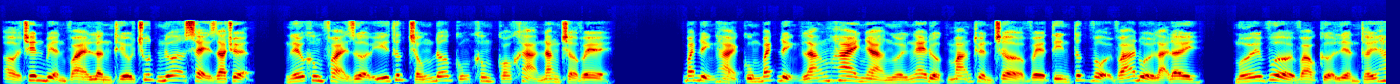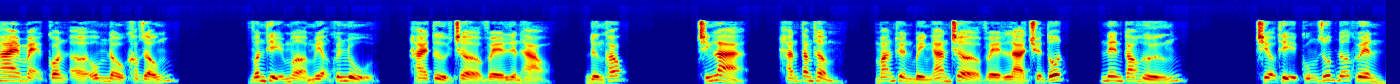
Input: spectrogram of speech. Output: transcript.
Ở trên biển vài lần thiếu chút nữa xảy ra chuyện, nếu không phải dựa ý thức chống đỡ cũng không có khả năng trở về. Bách Định Hải cùng Bách Định Lãng hai nhà người nghe được mãn thuyền trở về tin tức vội vã đuổi lại đây, mới vừa vào cửa liền thấy hai mẹ con ở ôm đầu khóc giống. Vân Thị mở miệng khuyên đủ, hai tử trở về liền hảo, đừng khóc. Chính là, hắn tam thẩm, mãn thuyền bình an trở về là chuyện tốt, nên cao hứng. Triệu Thị cũng giúp đỡ khuyên.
